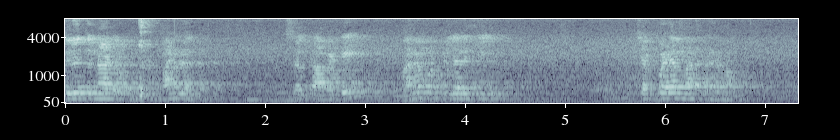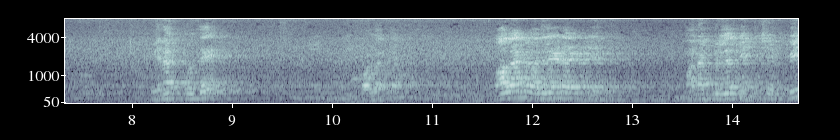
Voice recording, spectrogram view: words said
తిరుగుతున్నాడు. మాట్లాడు సో కాబట్టి మనము పిల్లలకి చెప్పడం మన ధర్మం. వినకపోతే వాళ్ళకి వాళ్ళని వదిలేయడానికి మన పిల్లల్ని చెప్పి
